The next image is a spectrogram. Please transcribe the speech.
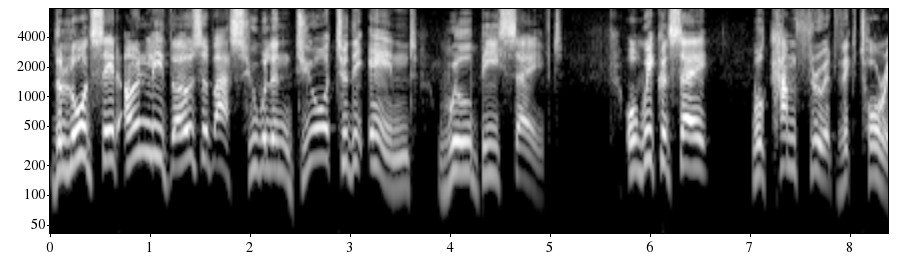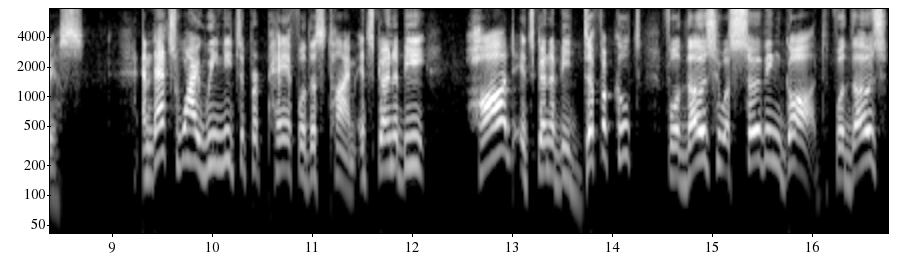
The Lord said, Only those of us who will endure to the end will be saved. Or we could say, will come through it victorious. And that's why we need to prepare for this time. It's going to be hard, it's going to be difficult for those who are serving God, for those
